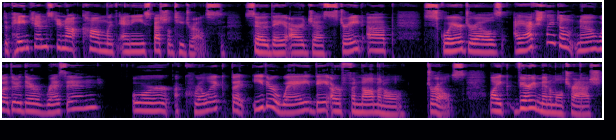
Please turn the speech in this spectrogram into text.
The paint gems do not come with any specialty drills, so they are just straight up square drills. I actually don't know whether they're resin or acrylic, but either way, they are phenomenal drills. Like very minimal trash.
